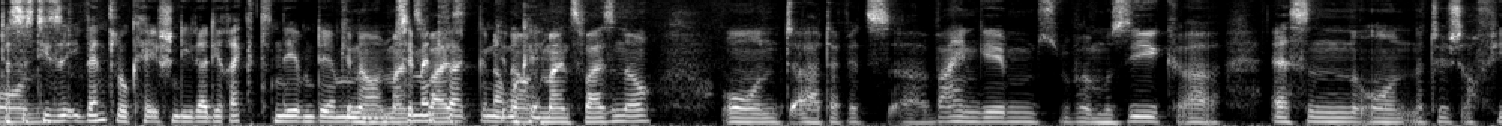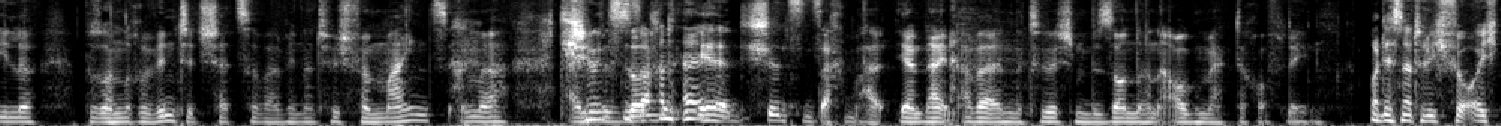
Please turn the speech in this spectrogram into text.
Das ist Und- diese Event-Location, die da direkt neben dem Genau, in Zementwerk, genau, genau, okay. in Mainz-Weisenau. Und äh, da wird es äh, Wein geben, super Musik, äh, Essen und natürlich auch viele besondere Vintage-Schätze, weil wir natürlich für Mainz immer Die schönsten Sachen. Ja, die schönsten Sachen behalten. Ja, nein, aber natürlich einen besonderen Augenmerk darauf legen. Und ist natürlich für euch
